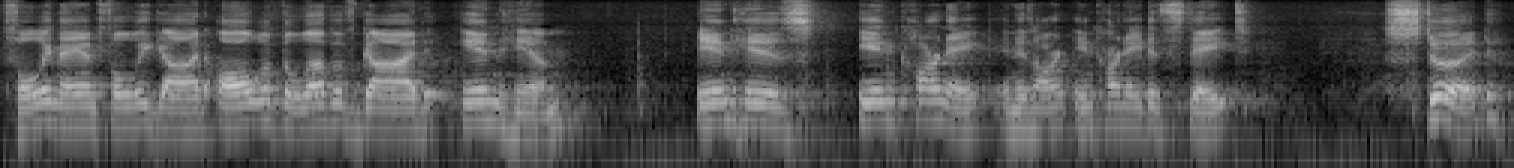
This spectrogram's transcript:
Fully man, fully God, all of the love of God in him, in his incarnate, in his incarnated state, stood,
